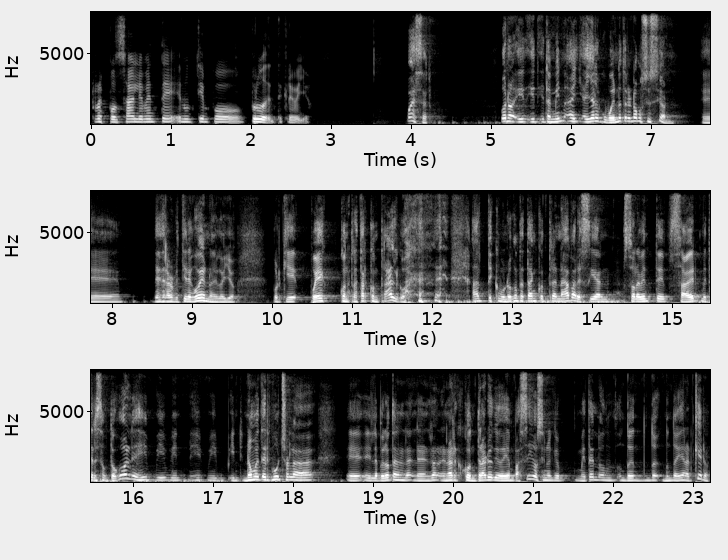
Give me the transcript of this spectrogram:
responsablemente en un tiempo prudente, creo yo. Puede ser. Bueno, y, también hay, algo bueno tener una posición. desde la perspectiva del gobierno, digo yo. porque puedes contratar contra algo. Antes, como no contrataban contra nada, parecían solamente saber meterse autogoles y, no meter mucho la, eh, la pelota en, el arco contrario que vayan pasivos, sino que meterlo donde, donde, un arquero.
